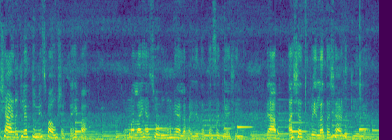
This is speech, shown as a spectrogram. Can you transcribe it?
कशा अडकल्यात तुम्हीच पाहू शकता. हे पहा. मला ह्या सोडवून घ्यायला पाहिजेत आता सगळ्या शेंगा त्या अशाच वेलात अशा अडकलेल्या आहेत.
